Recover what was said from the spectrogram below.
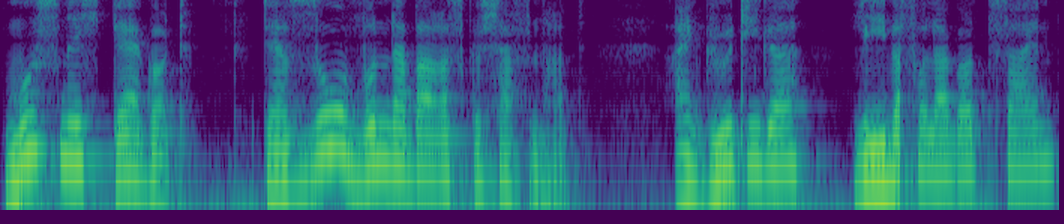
muss nicht der Gott, der so Wunderbares geschaffen hat, ein gütiger, liebevoller Gott sein?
